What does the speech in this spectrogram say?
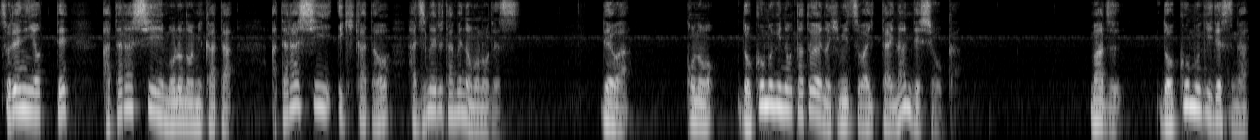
それによって新しいものの見方、新しい生き方を始めるためのものです。では、この毒麦の例えの秘密は一体何でしょうか？まず、毒麦ですが、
